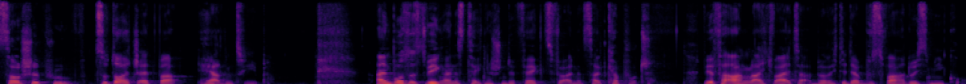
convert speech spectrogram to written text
Social Proof, zu Deutsch etwa Herdentrieb. Ein Bus ist wegen eines technischen Defekts für eine Zeit kaputt. Wir fahren gleich weiter, berichtet der Busfahrer durchs Mikro.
